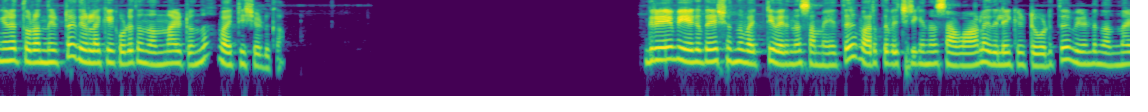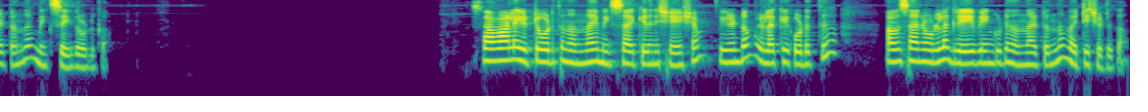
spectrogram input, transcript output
ഇങ്ങനെ തുറന്നിട്ട് ഇത് ഇളക്കി കൊടുത്ത് നന്നായിട്ടൊന്ന് വറ്റിച്ചെടുക്കാം. ഗ്രേവി ഏകദേശം ഒന്ന് വറ്റി വരുന്ന സമയത്ത് വറുത്ത് വെച്ചിരിക്കുന്ന സവാള ഇതിലേക്ക് ഇട്ട് കൊടുത്ത് വീണ്ടും നന്നായിട്ടൊന്ന് മിക്സ് ചെയ്ത് കൊടുക്കാം. സവാള ഇട്ട് കൊടുത്ത് നന്നായി മിക്സ് ആക്കിയതിന് ശേഷം വീണ്ടും ഇളക്കി കൊടുത്ത് അവസാനമുള്ള ഗ്രേവിയും കൂടി നന്നായിട്ടൊന്ന് വറ്റിച്ചെടുക്കാം.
